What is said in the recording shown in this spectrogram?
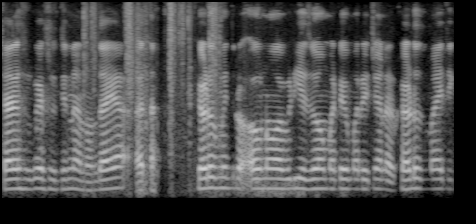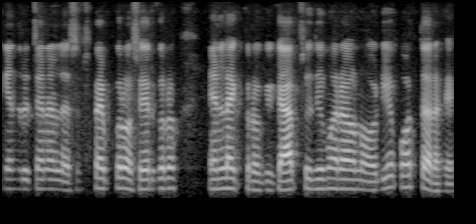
ચાલીસ રૂપિયા સુધીના નોંધાયા હતા. ખેડૂત મિત્રો, અવનવા વીડિયો જોવા માટે અમારી ચેનલ ખેડૂત માહિતી કેન્દ્ર ચેનલને સબસ્ક્રાઇબ કરો શેર કરો એન્ડ લાઇક કરો કે આપ સુધી અમારા ઓડિયો પહોંચતા રહે.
